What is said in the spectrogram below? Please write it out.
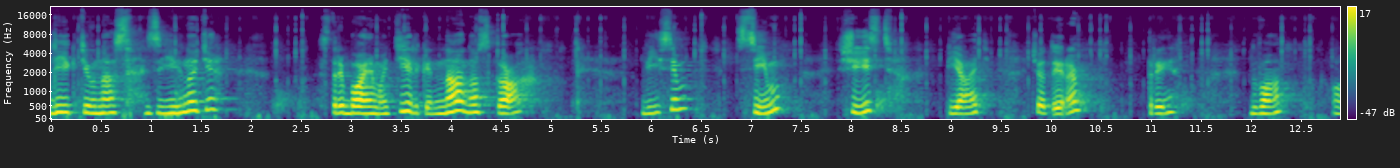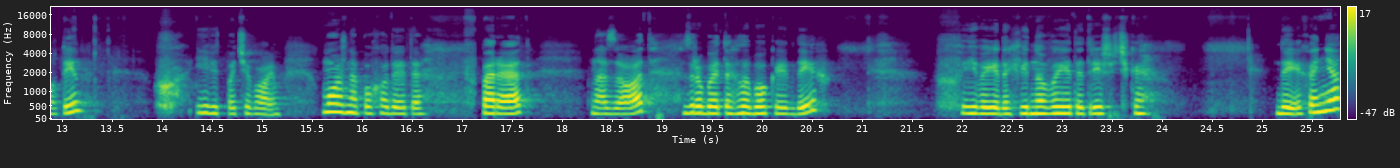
Лікті у нас зігнуті. Стрибаємо тільки на носках. 8, 7, 6, 5, 4, 3, 2, 1. І відпочиваємо. Можна походити вперед, назад, зробити глибокий вдих. І видих, відновити трішечки дихання.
